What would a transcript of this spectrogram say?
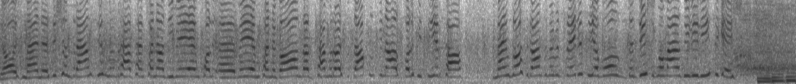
Ja, ich meine, es ist schon ein Traum, dass wir überhaupt haben können an die WM, äh, WM können gehen und jetzt haben wir uns für das Achtelfinale qualifiziert. In meinem Großen und Ganzen müssen wir zufrieden sein, obwohl der Enttäuschungsmoment natürlich riesig ist.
